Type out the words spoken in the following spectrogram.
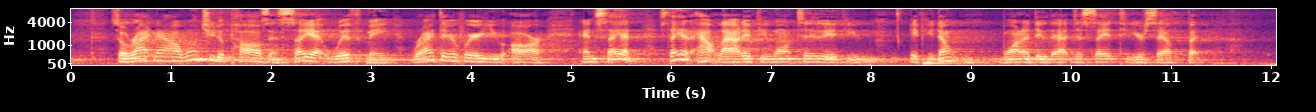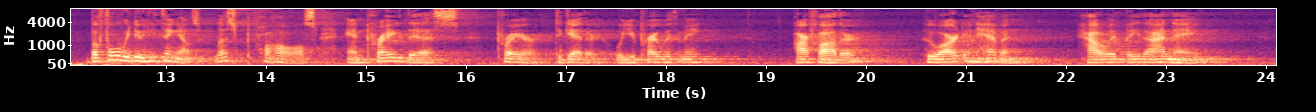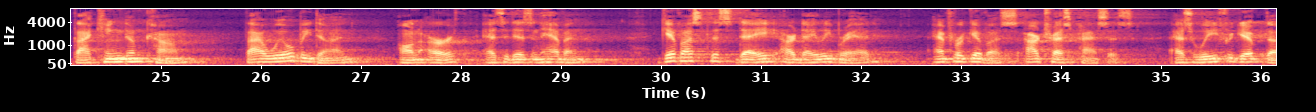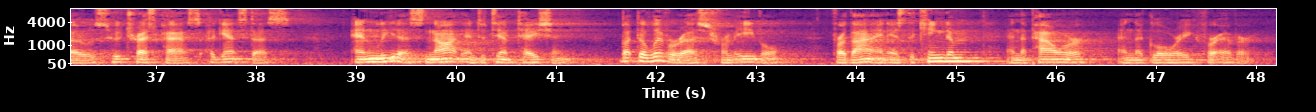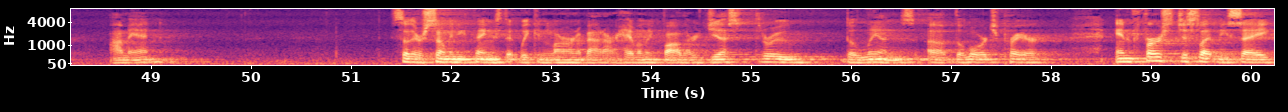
So, right now, I want you to pause and say it with me right there where you are, and say it, say it out loud if you want to. If you, if you don't want to do that, just say it to yourself. But before we do anything else, let's pause and pray this prayer together. Will you pray with me? Our Father, who art in heaven, hallowed be thy name. Thy kingdom come, thy will be done on earth as it is in heaven. Give us this day our daily bread, and forgive us our trespasses, as we forgive those who trespass against us and lead us not into temptation, but deliver us from evil. For thine is the kingdom and the power and the glory forever. Amen. So there are so many things that we can learn about our Heavenly Father just through the lens of the Lord's Prayer. And first, just let me say,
